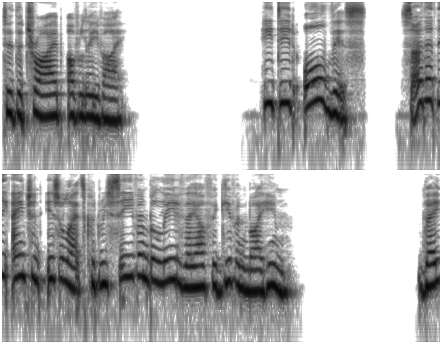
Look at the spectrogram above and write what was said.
to the tribe of Levi. He did all this so that the ancient Israelites could receive and believe they are forgiven by Him. They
